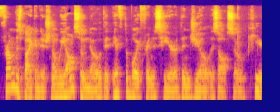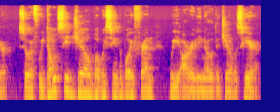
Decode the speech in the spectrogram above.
From this biconditional, we also know that if the boyfriend is here, then Jill is also here. So if we don't see Jill, but we see the boyfriend, we already know that Jill is here.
